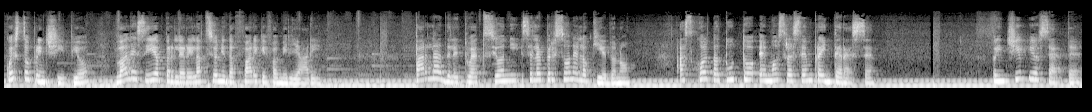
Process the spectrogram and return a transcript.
Questo principio vale sia per le relazioni d'affari che familiari. Parla delle tue azioni se le persone lo chiedono. Ascolta tutto e mostra sempre interesse. Principio 7.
